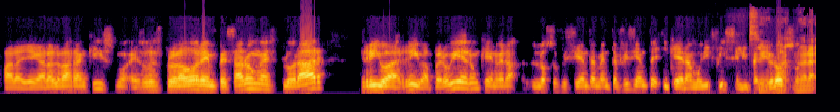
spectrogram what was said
para llegar al barranquismo, esos exploradores empezaron a explorar río arriba, pero vieron que no era lo suficientemente eficiente y que era muy difícil y peligroso. no, era,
